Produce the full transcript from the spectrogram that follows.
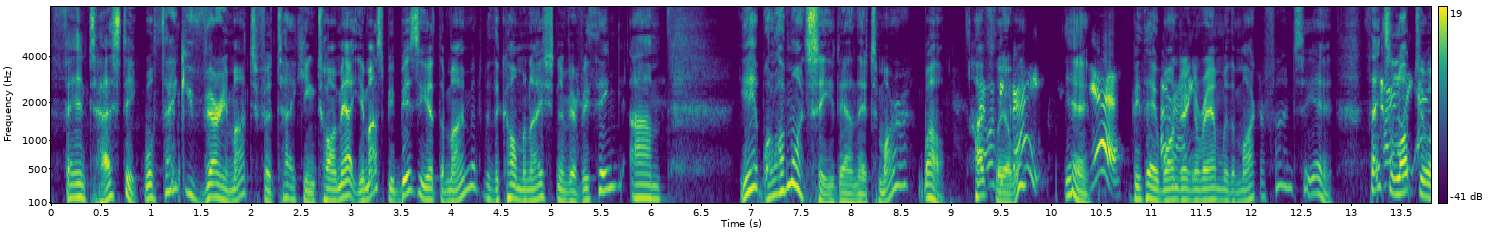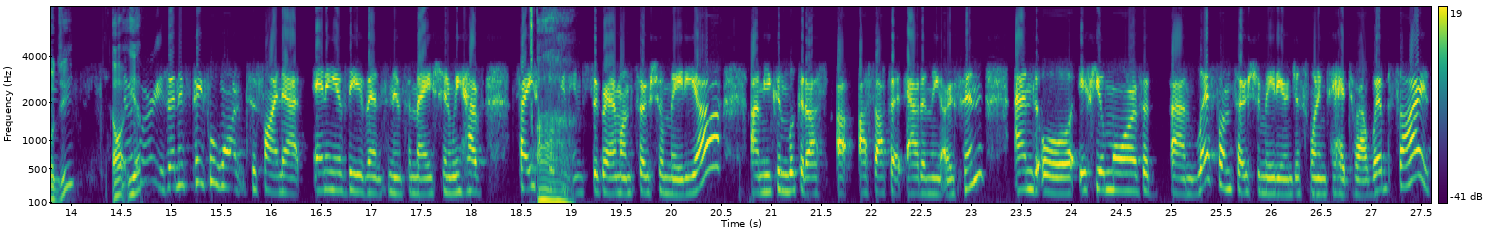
Fantastic. Well, thank you very much for taking time out. You must be busy at the moment with the culmination of everything. Um, yeah, well, I might see you down there tomorrow. Well, hopefully be I will. Yeah. Yeah. Be there wandering right. around with a microphone. So, yeah. Thanks a lot, Georgie. Oh, no yep. worries. And if people want to find out any of the events and information, we have Facebook Ah. and Instagram on social media. Um, you can look at us uh, us up at Out in the Open, and or if you're more of a um, less on social media and just wanting to head to our website,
